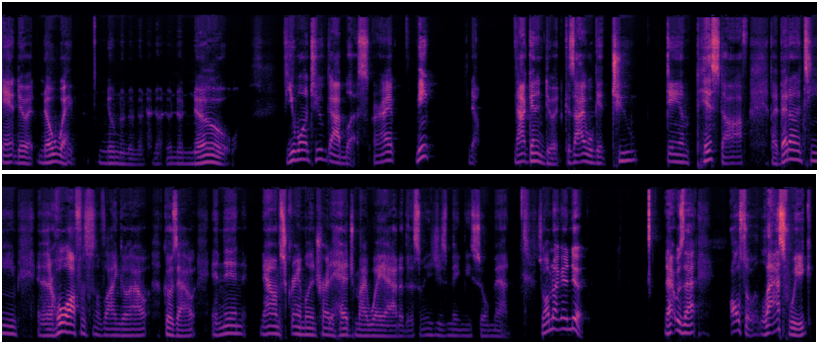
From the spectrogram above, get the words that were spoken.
Can't do it. No way. No, no, no, no, no, no, no, no. If you want to, God bless. All right. Me, no, not going to do it because I will get too damn pissed off if I bet on a team and then their whole offensive line go out goes out and then now I'm scrambling to try to hedge my way out of this. And it just make me so mad. So I'm not going to do it. That was that. Also, last week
